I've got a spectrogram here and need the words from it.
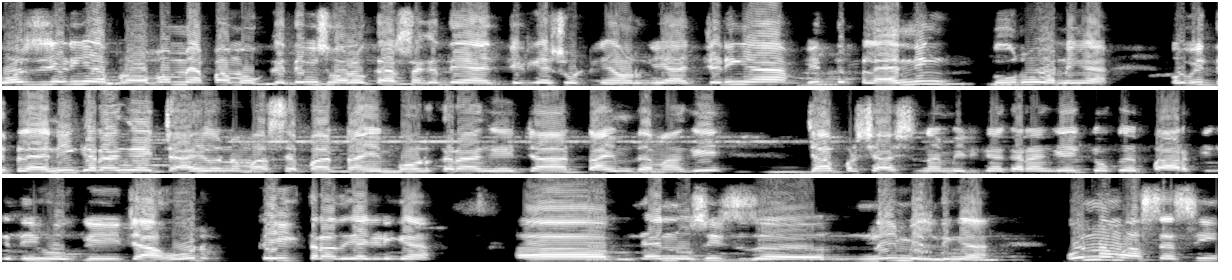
ਕੁਝ ਜਿਹੜੀਆਂ ਪ੍ਰੋਬਲਮ ਆਪਾਂ ਮੌਕੇ ਤੇ ਵੀ ਸੋਲਵ ਕਰ ਸਕਦੇ ਆ ਜਿਹੜੀਆਂ ਛੁੱਟੀਆਂ ਹੋਣਗੀਆਂ, ਜਿਹੜੀਆਂ ਵਿਦ ਪਲੈਨਿੰਗ ਦੂਰ ਹੋਣੀਆਂ, ਉਹ ਵਿਦ ਪਲੈਨਿੰਗ ਕਰਾਂਗੇ, ਚਾਹੇ ਉਹਨਾਂ ਵਾਸਤੇ ਆਪਾਂ ਟਾਈਮ ਬਾਉਂਡ ਕਰਾਂਗੇ ਜਾਂ ਟਾਈਮ ਦੇਵਾਂਗੇ, ਜਾਂ ਪ੍ਰਸ਼ਾਸਨ ਨਾਲ ਮੀਟਿੰਗਾਂ ਕਰਾਂਗੇ, ਕਿਉਂਕਿ ਪਾਰਕਿੰਗ ਦੀ ਹੋਊਗੀ ਜਾਂ ਹੋਰ ਕਈ ਤਰ੍ਹਾਂ ਦੀਆਂ ਜਿਹੜੀਆਂ ਐਨਓਸੀਸ ਨਹੀਂ ਮਿਲਦੀਆਂ, ਉਹਨਾਂ ਵਾਸਤੇ ਅਸੀਂ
